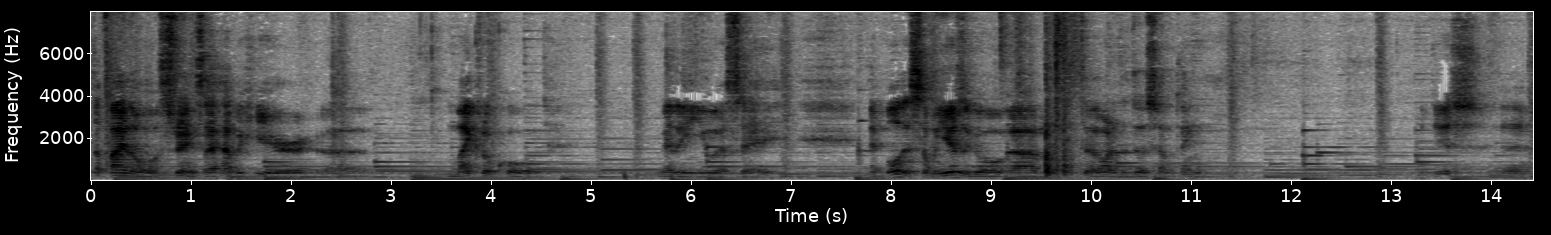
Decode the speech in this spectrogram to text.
The final strings I have here uh, microchord made in USA. I bought it some years ago um, I wanted to do something like this and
